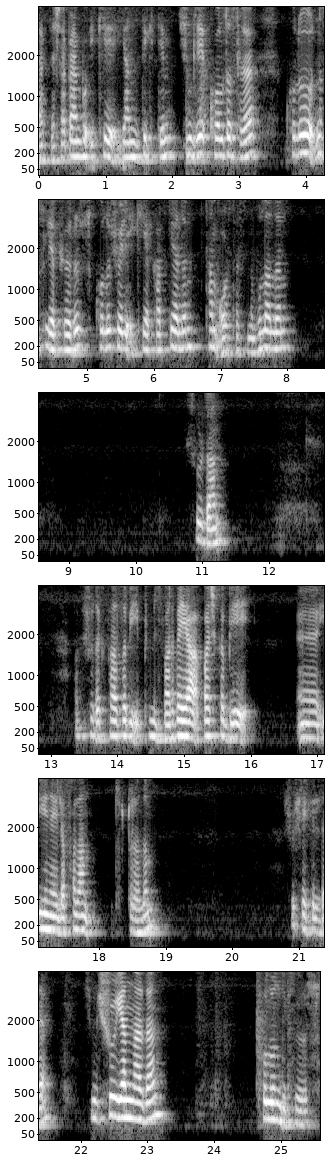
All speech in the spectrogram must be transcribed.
arkadaşlar ben bu iki yanı diktim. Şimdi kolda sıra. Kolu nasıl yapıyoruz? Kolu şöyle ikiye katlayalım. Tam ortasını bulalım. Şuradan bakın şuradaki fazla bir ipimiz var veya başka bir e, iğneyle falan tutturalım. Şu şekilde. Şimdi şu yanlardan kolunu dikiyoruz.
